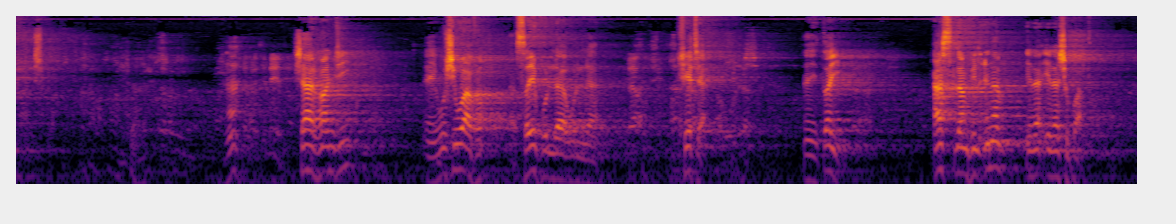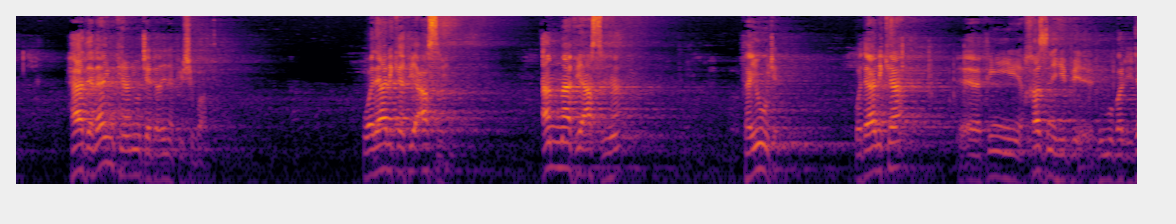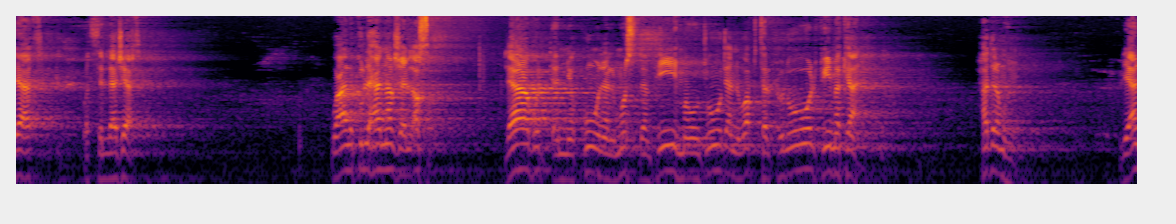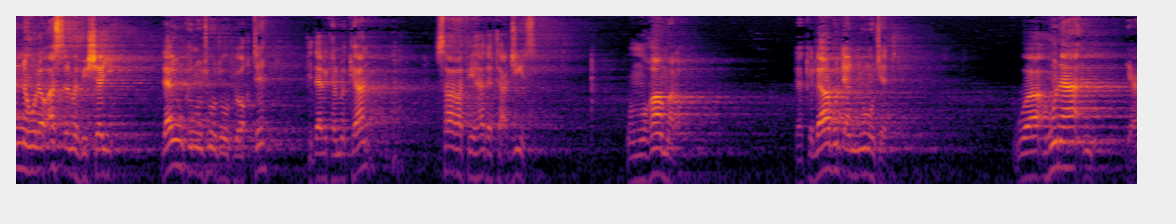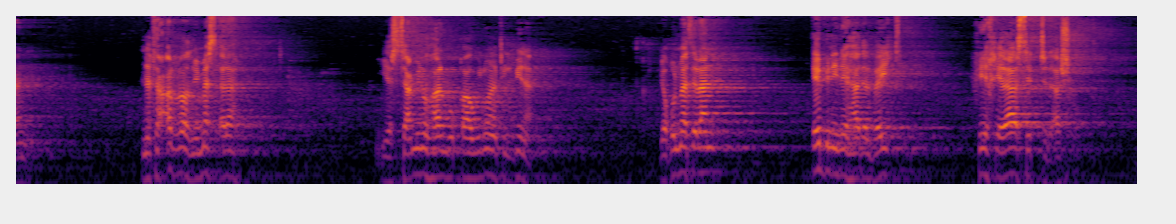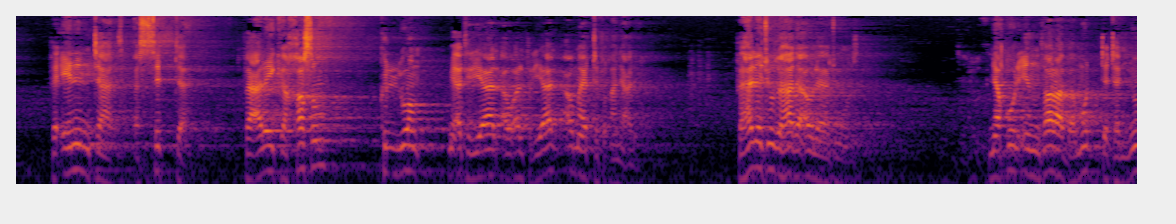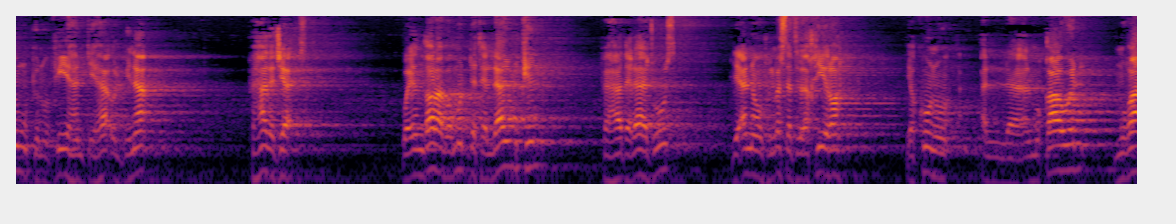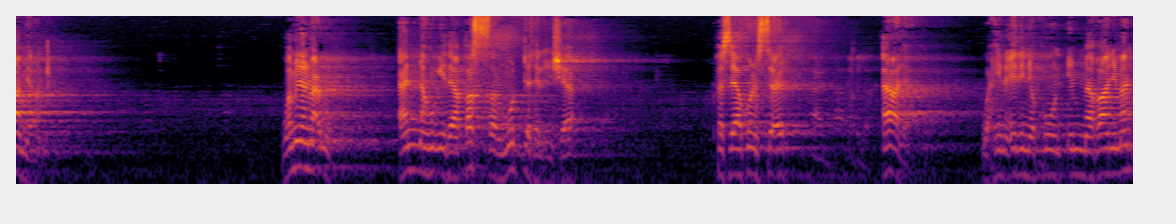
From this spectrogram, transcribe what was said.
ها؟ شهر فرنجي؟ اي وش يوافق؟ صيف ولا ولا شتاء؟ اي طيب. أسلم في العنب إلى إلى شباط. هذا لا يمكن أن يوجد عنب في شباط. وذلك في عصره. أما في عصرنا فيوجد. وذلك في خزنه في في المبردات والثلاجات. وعلى كل حال نرجع للأصل. لا بد أن يكون المسلم فيه موجودا وقت الحلول في مكانه. هذا المهم. لأنه لو أسلم في شيء لا يمكن وجوده في وقته في ذلك المكان صار في هذا تعجيز ومغامرة. لكن لا بد أن يوجد وهنا يعني نتعرض لمسألة يستعملها المقاولون في البناء. يقول مثلا ابني لهذا البيت في خلال ستة أشهر فإن انتهت الستة فعليك خصم كل يوم مئة ريال أو ألف ريال أو ما يتفقان عليه. فهل يجوز هذا أو لا يجوز؟ نقول إن ضرب مدة يمكن فيها انتهاء البناء فهذا جائز. وإن ضرب مدة لا يمكن فهذا لا يجوز لأنه في المسألة الأخيرة يكون المقاول مغامرا. ومن المعلوم أنه إذا قصر مدة الإنشاء فسيكون السعر أعلى. وحينئذ يكون إما غانما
